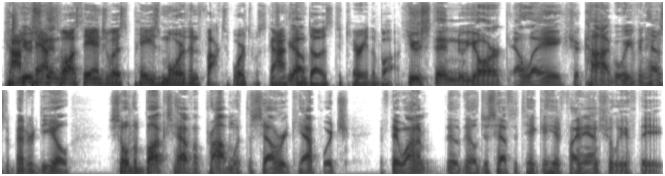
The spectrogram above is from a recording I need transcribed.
Comcast Houston- Los Angeles pays more than Fox Sports Wisconsin Yeah. does to carry the Bucks. Houston, New York, L.A., Chicago even has a better deal. So the Bucks have a problem with the salary cap, which if they want to, they'll- just have to take a hit financially if they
